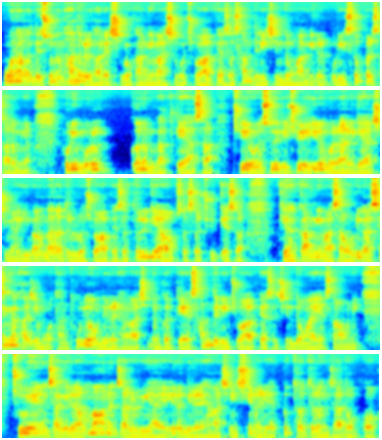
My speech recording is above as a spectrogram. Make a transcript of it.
원하건대 주는 하늘을 가르시고 강림하시고 주 앞에서 산들이 진동하기를 불이 섭을 사르며 불이 물을 끊음 같게 하사 주의 원수들이 주의 이름을 알게 하시며 이방 나라들로 주 앞에서 떨게 하옵소서. 주께서 강림하사 우리가 생각하지 못한 두려운 일을 행하시던 그때에 산들이 주 앞에서 진동하여 싸우니 주 외에는 자기를 악망하는 자를 위하여 이런 일을 행하신 신을 옛부터 들은 자도 없고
